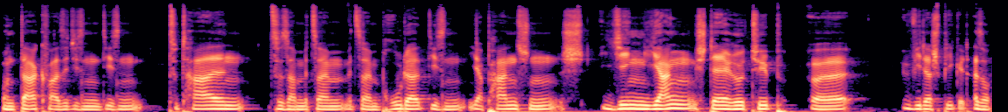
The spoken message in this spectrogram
und da quasi diesen diesen totalen zusammen mit seinem mit seinem Bruder diesen japanischen Yin-Yang-Stereotyp äh, widerspiegelt. Also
